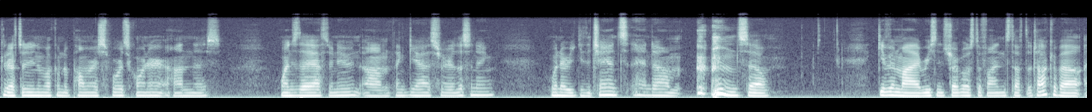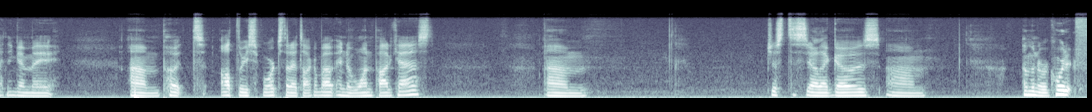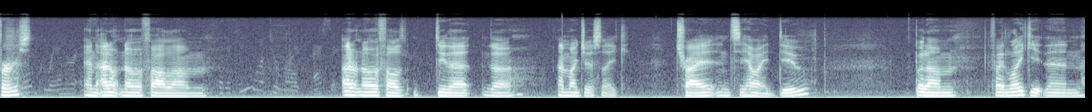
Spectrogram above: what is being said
Good afternoon and welcome to Palmer Sports Corner on this Wednesday afternoon. Um, thank you guys for listening whenever you get the chance. And um, so, given my recent struggles to find stuff to talk about, I think I may um, put all three sports that I talk about into one podcast. Um, just to see how that goes. Um, I'm gonna record it first and I don't know if I'll um I don't know if I'll do that though. I might just like try it and see how I do. But um if I like it then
